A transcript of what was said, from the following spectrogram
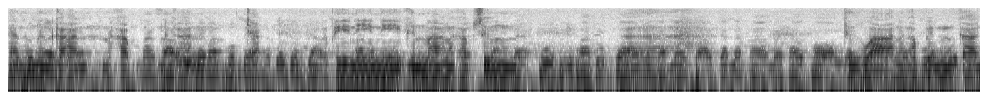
อ่าดำเนินการนะครับนางในสาวการอุไรวันพรมแดจังดครับเยาวชนจากประเพณีนี้ขึ้นมานะครับ ซึ่งและผู้ถือพานพุ่มทองนะครับนางสาวจันทภาไม้เท้าทองถือว่านะครับเป็นการ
